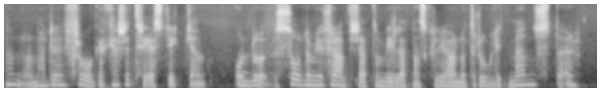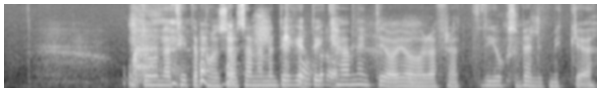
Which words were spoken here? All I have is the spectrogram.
de hade en fråga, kanske tre stycken. Och då såg de ju framför sig att de ville att man skulle göra något roligt mönster. Och då när jag tittade på den så sa jag, nej men det, det kan inte jag göra för att det är också väldigt mycket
